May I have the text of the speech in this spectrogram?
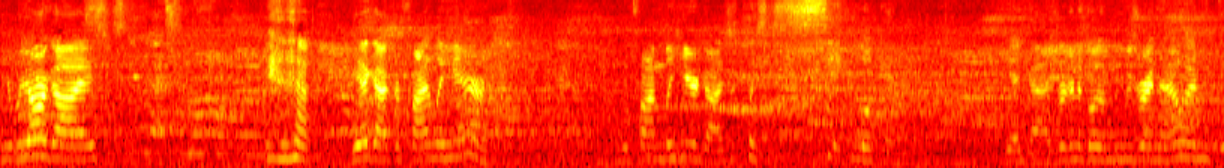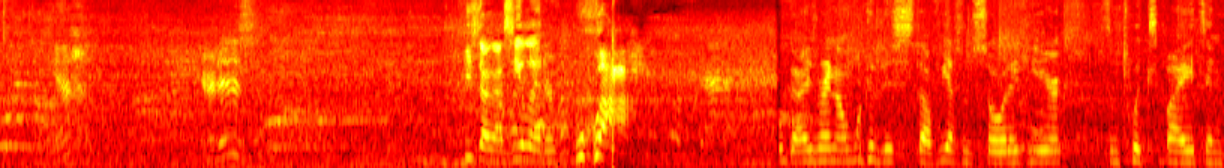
Here we are, guys. yeah, guys, we're finally here. We're finally here, guys. This place is sick looking. Yeah, guys, we're gonna go to the movies right now, and yeah, here it is. Peace out, guys. See you later. Well, guys, right now, look at this stuff. We have some soda here, some Twix bites, and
